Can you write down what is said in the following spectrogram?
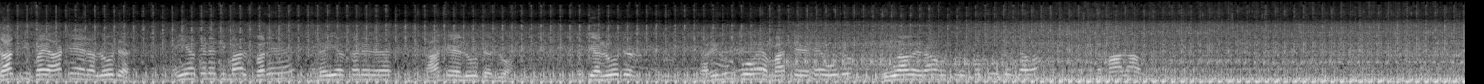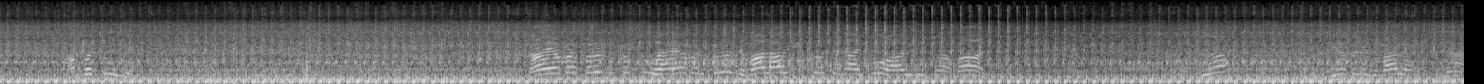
રાગજીભાઈ હાકે એના લોડર. અહીંયા કડેથી માલ ભરે અને અહીંયા કને હાકે લોડર જો. ત્યાં લોડર ઘરેલું હોય માથે હે ઓલો. હું આવે રાહું થોડું પતલું જવા. માલ આવે. આ પતલું છે કાંઈ અમારે પલંગ પતલું હા અમારે પલંગ ને માલ આવી રીતનો અંદર આ જો આવી રીતનો આ માલ જો ત્યાં કરે છે માલ ના.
